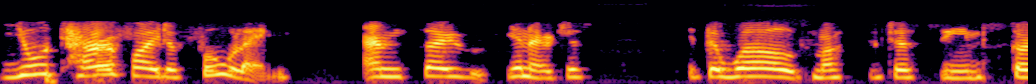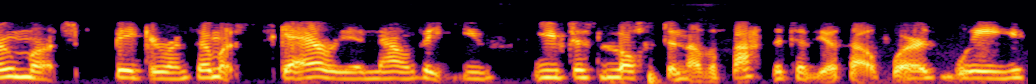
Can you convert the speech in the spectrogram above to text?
you're terrified of falling. And so, you know, just the world must have just seemed so much bigger and so much scarier now that you've you've just lost another facet of yourself. Whereas we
